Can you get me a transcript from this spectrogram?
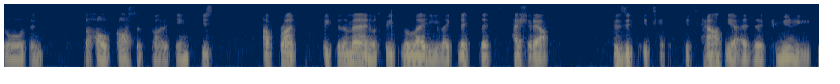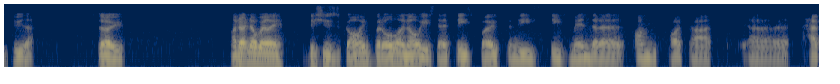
doors and the whole gossip side of things, just up front, speak to the man or speak to the lady. Like let's let's hash it out because it's it's it's healthier as a community to do that. So I don't know where this is going, but all I know is that these folks and these these men that are on this podcast uh, have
